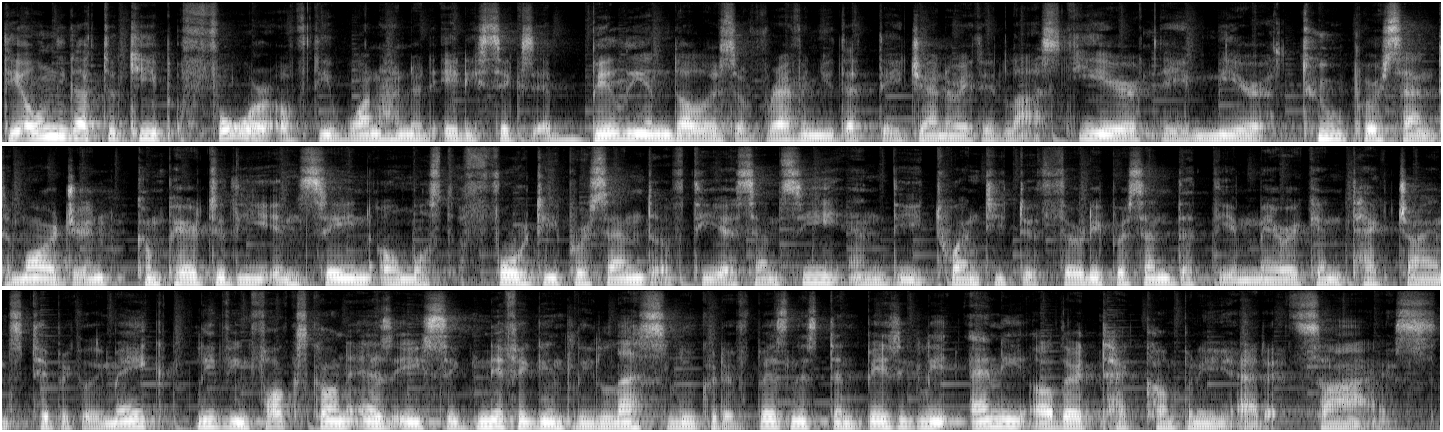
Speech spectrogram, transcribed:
They only got to keep four of the $186 billion of revenue that they generated last year, a mere 2% margin, compared to the insane almost 40% of TSMC and the 20 to 30% that the American tech giants typically make, leaving Foxconn as a significantly less lucrative business than basically any other tech company at its size.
